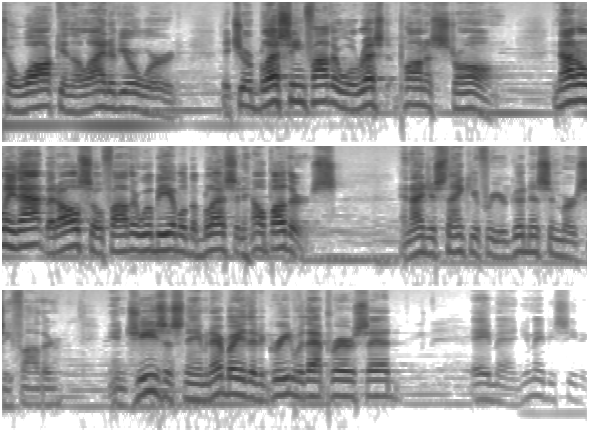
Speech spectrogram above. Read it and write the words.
to walk in the light of your word, that your blessing, Father, will rest upon us strong. Not only that, but also, Father, we'll be able to bless and help others. And I just thank you for your goodness and mercy, Father. In Jesus' name. And everybody that agreed with that prayer said, Amen. You may be seated.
